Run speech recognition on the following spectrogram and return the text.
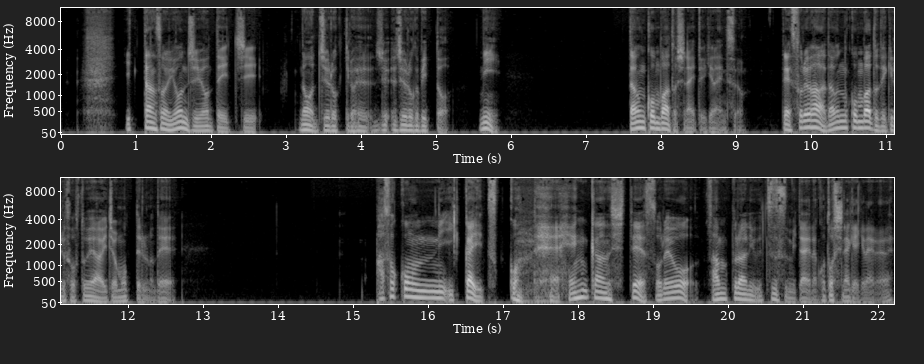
一旦その44.1の 16kHz、16ビットにダウンコンバートしないといけないんですよ。で、それはダウンコンバートできるソフトウェアは一応持ってるので、パソコンに一回突っ込んで 変換して、それをサンプラーに移すみたいなことをしなきゃいけないのよね。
